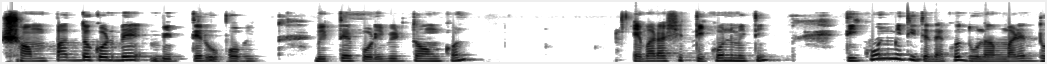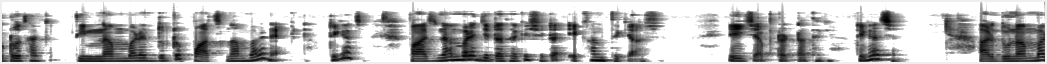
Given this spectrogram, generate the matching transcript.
সম্পাদ্য করবে বৃত্তের উপবৃত্ত বৃত্তের পরিবৃত্ত অঙ্কন। এবার আসে ত্রিকোণমিতি ত্রিকোণমিতিতে দেখো দু নাম্বারের দুটো থাকে, তিন নাম্বারের দুটো, পাঁচ নাম্বারের একটা, ঠিক আছে? পাঁচ নাম্বারে যেটা থাকে সেটা এখান থেকে আসে, এই চ্যাপ্টারটা থেকে, ঠিক আছে? আর দু নাম্বার,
